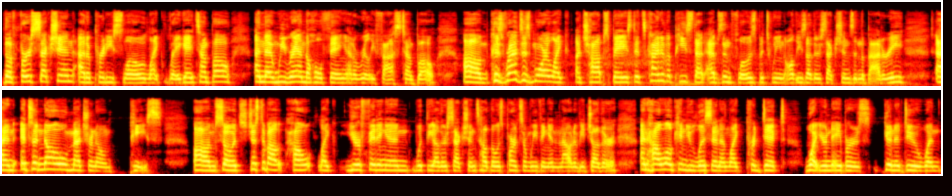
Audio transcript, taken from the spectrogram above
the first section at a pretty slow like reggae tempo and then we ran the whole thing at a really fast tempo. Um because reds is more like a chops based it's kind of a piece that ebbs and flows between all these other sections in the battery and it's a no metronome piece. Um so it's just about how like you're fitting in with the other sections how those parts are weaving in and out of each other and how well can you listen and like predict what your neighbor's gonna do when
